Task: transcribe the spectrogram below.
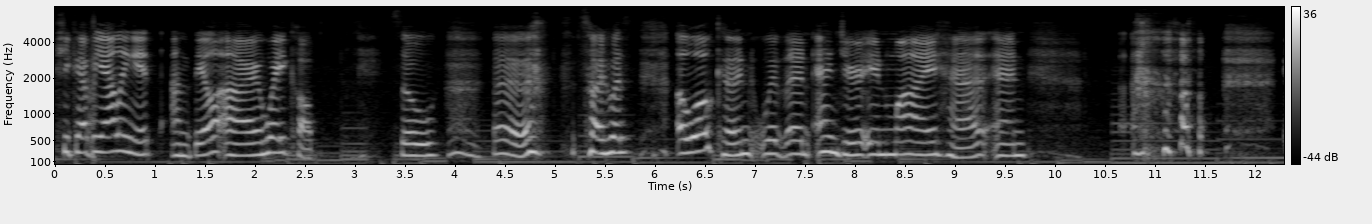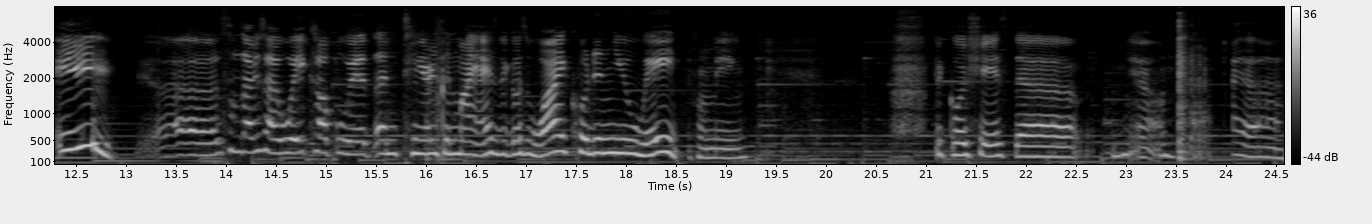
She kept yelling it until i wake up so uh, so I was awoken with an anger in my head and uh, sometimes I wake up with and tears in my eyes because why couldn't you wait for me? Because she is the yeah. Uh,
